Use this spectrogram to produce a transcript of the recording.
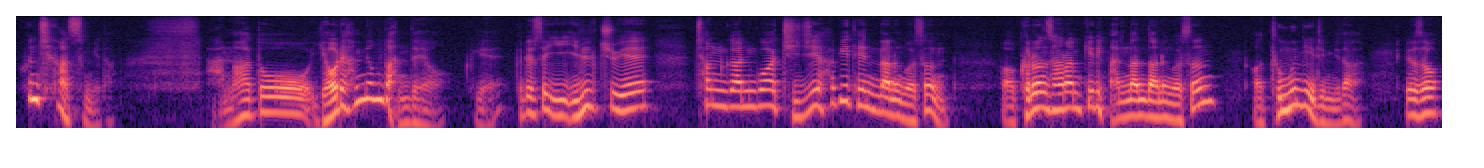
흔치가 않습니다. 아마도 열에 한 명도 안 돼요. 그게. 그래서 이 일주에 천간과 지지 합의된다는 것은 어, 그런 사람끼리 만난다는 것은 어, 드문 일입니다. 그래서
